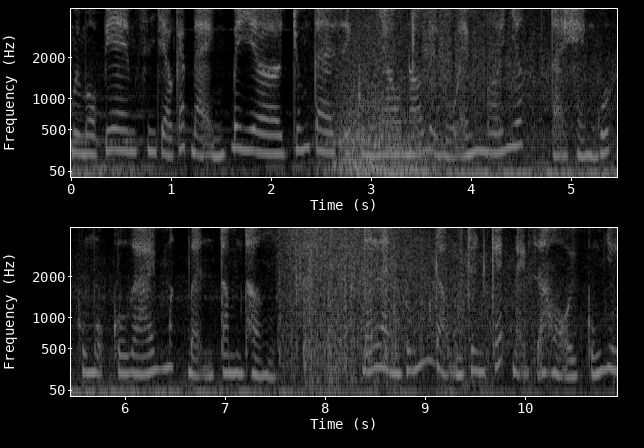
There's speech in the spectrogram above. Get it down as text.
11 PM xin chào các bạn. Bây giờ chúng ta sẽ cùng nhau nói về vụ án mới nhất tại Hàn Quốc của một cô gái mắc bệnh tâm thần đã làm rúng động trên các mạng xã hội cũng như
